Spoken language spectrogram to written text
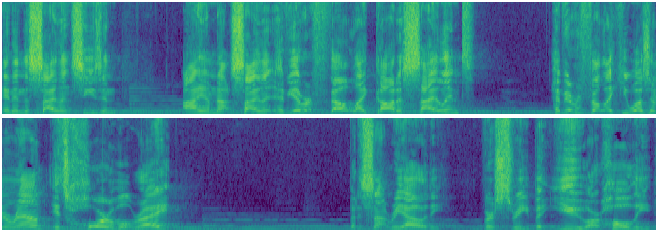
And in the silent season, I am not silent. Have you ever felt like God is silent? Have you ever felt like He wasn't around? It's horrible, right? But it's not reality. Verse 3 But you are holy,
